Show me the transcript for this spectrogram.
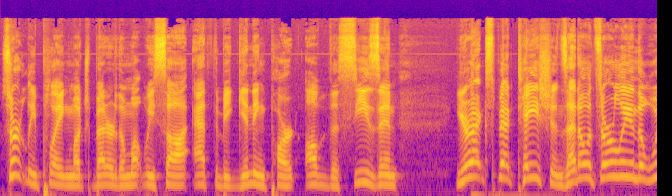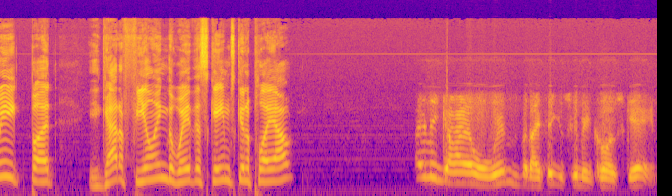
certainly playing much better than what we saw at the beginning part of the season. Your expectations? I know it's early in the week, but you got a feeling the way this game's going to play out? I think Iowa wins, but I think it's going to be a close game.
